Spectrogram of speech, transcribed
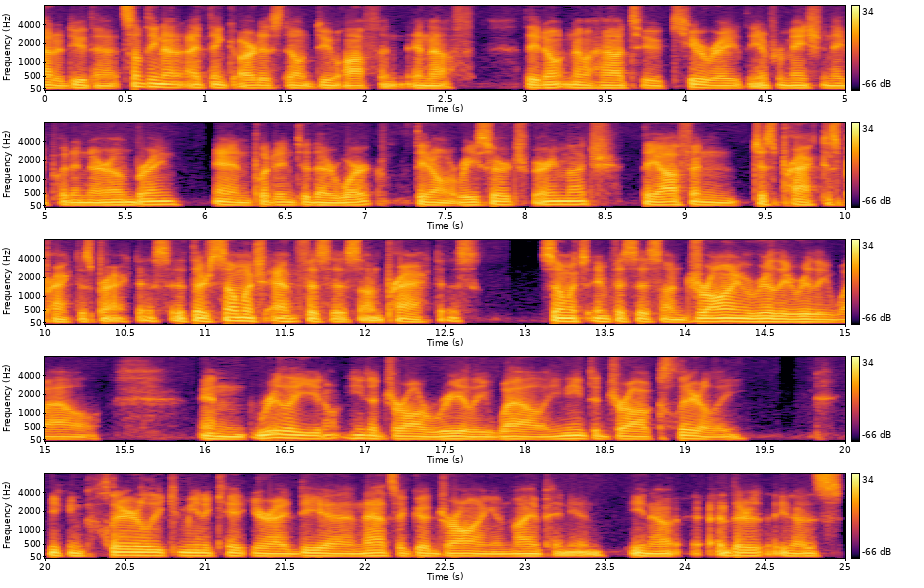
how to do that. Something that I think artists don't do often enough. They don't know how to curate the information they put in their own brain and put into their work. They don't research very much. They often just practice, practice, practice. There's so much emphasis on practice, so much emphasis on drawing really, really well. And really, you don't need to draw really well. You need to draw clearly. You can clearly communicate your idea, and that's a good drawing, in my opinion. You know, uh, there's, you know, it's,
